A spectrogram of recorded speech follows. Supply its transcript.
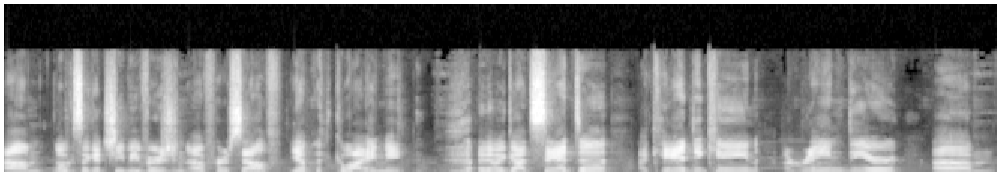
Um, looks like a chibi version of herself. Yep, kawaii me. And then we got Santa, a candy cane, a reindeer, um,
